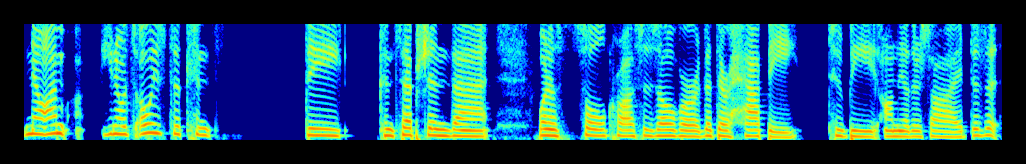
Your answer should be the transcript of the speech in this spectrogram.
now I'm you know it's always the con- the conception that when a soul crosses over that they're happy to be on the other side. Does it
